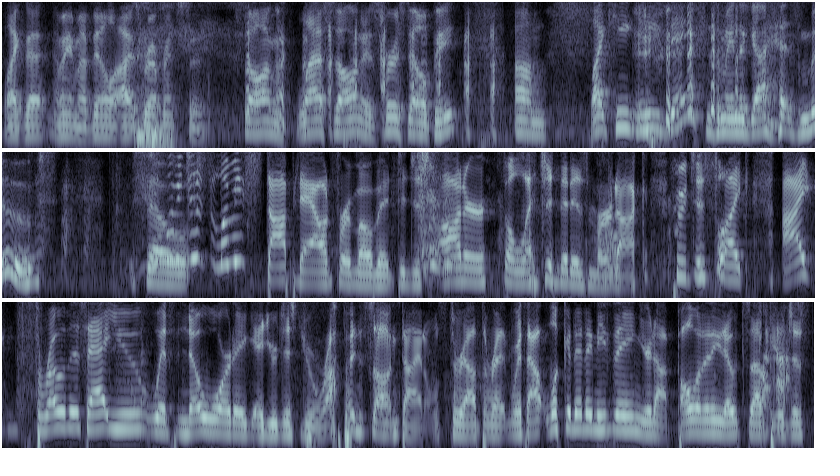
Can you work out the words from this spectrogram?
like that. I mean, my Vanilla Ice reference to song, last song on his first LP. Um, like he he dances. I mean, the guy has moves. So Let me just let me stop down for a moment to just honor the legend that is Murdoch, who just like I throw this at you with no warning, and you're just dropping song titles throughout the re- without looking at anything. You're not pulling any notes up. You're just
